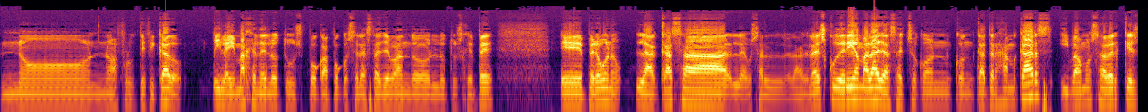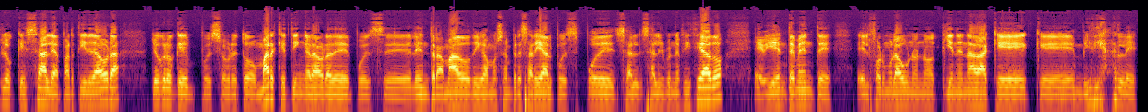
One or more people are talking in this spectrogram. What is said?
no, no ha fructificado y la imagen de Lotus poco a poco se la está llevando Lotus GP. Eh, pero bueno, la casa, la, o sea, la, escudería Malaya se ha hecho con, con, Caterham Cars y vamos a ver qué es lo que sale a partir de ahora. Yo creo que, pues sobre todo marketing a la hora de, pues eh, el entramado, digamos, empresarial, pues puede salir beneficiado. Evidentemente, el Fórmula 1 no tiene nada que, envidiarle,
